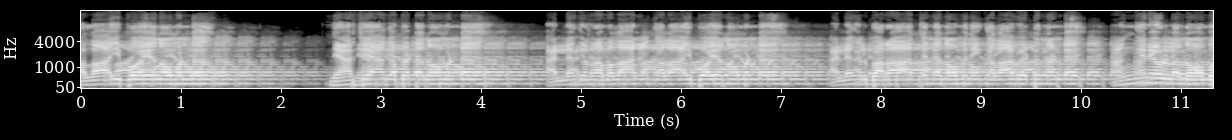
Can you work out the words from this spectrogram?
കളായി പോയ നോമുണ്ട് നേർച്ചയാകപ്പെട്ട നോമുണ്ട് അല്ലെങ്കിൽ റമദാനിൽ പോയ നോമുണ്ട് അല്ലെങ്കിൽ ബറാത്തിന്റെ നോമ്പ് നീ കലാ വീട്ടുന്നുണ്ട്. അങ്ങനെയുള്ള നോമ്പ്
